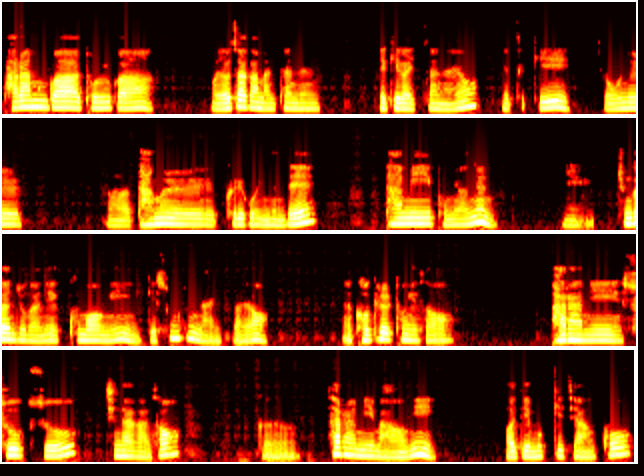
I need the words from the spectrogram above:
바람과 돌과 뭐 여자가 많다는 얘기가 있잖아요. 예, 특히 오늘 어, 담을 그리고 있는데 담이 보면은 예, 중간중간에 구멍이 이렇게 숭숭 나 있어요. 예, 거기를 통해서 바람이 쑥쑥 지나가서 그 사람이 마음이 어디에 묶이지 않고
